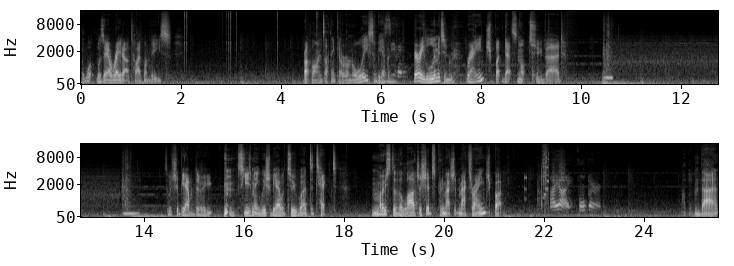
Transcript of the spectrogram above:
What was our radar type on these? Front lines, I think, are on all these. So we have a very limited range, but that's not too bad. So we should be able to, excuse me, we should be able to uh, detect most of the larger ships pretty much at max range, but Aye, aye. Full burn. other than that,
